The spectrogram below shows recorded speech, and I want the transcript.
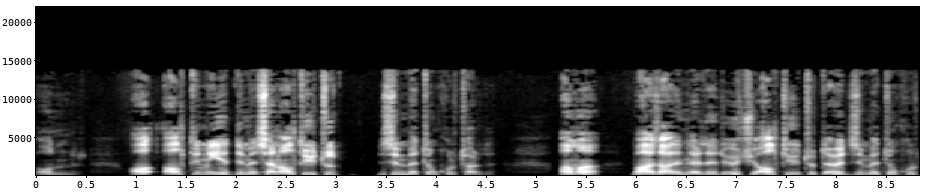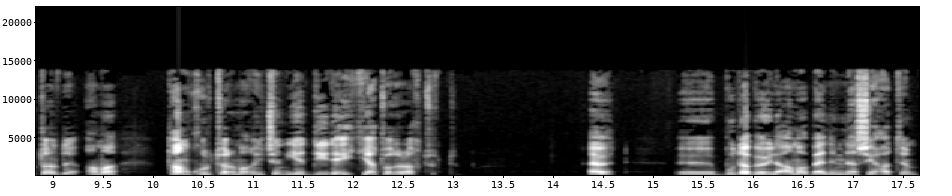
olunur. Altı mı yedi mi sen altıyı tut zimmetin kurtardı. Ama bazı alimler de diyor ki altıyı tut evet zimmetin kurtardı ama tam kurtarmak için yediği de ihtiyat olarak tut. Evet. E, bu da böyle ama benim nasihatim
